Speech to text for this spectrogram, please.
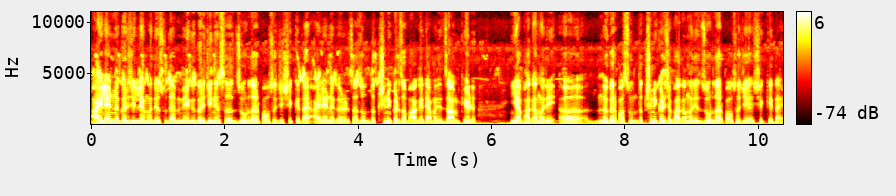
अहिल्यानगर जिल्ह्यामध्ये सुद्धा मेघगर्जनेसह जोरदार पावसाची शक्यता आहे. अहिल्यानगरचा जो दक्षिणेकडचा भाग आहे त्यामध्ये जामखेड या भागामध्ये नगरपासून दक्षिणेकडच्या भागामध्ये जोरदार पावसाची शक्यता आहे.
